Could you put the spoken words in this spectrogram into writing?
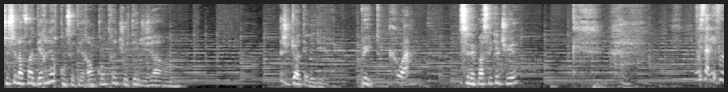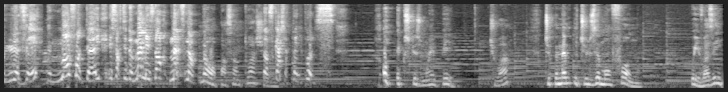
Tu sais, la fois dernière qu'on s'était rencontrés, tu étais du genre... hein. Je dois te le dire. Pute, Quoi? Ce n'est pas ce que tu es? Vous allez vous lever de mon fauteuil et sortir de ma maison maintenant Non, pas sans toi, Dans ce cas, j'appelle police. Oh, excuse-moi un peu. Tu vois Tu peux même utiliser mon phone. Oui, vas-y.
